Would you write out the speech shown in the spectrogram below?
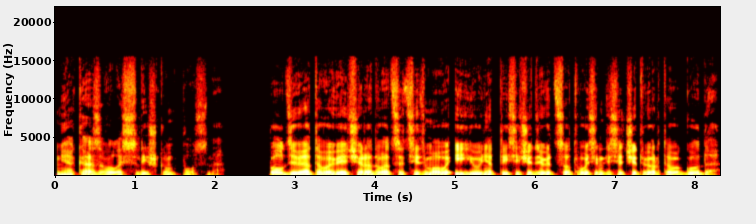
не оказывалось слишком поздно. Пол девятого вечера 27 июня 1984 года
